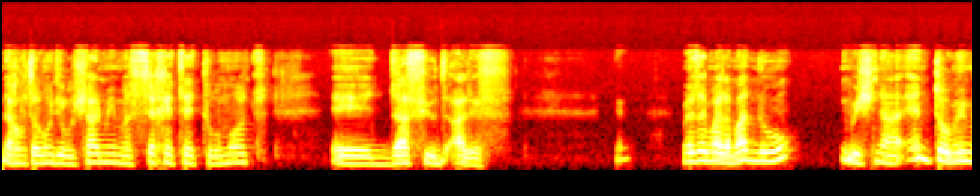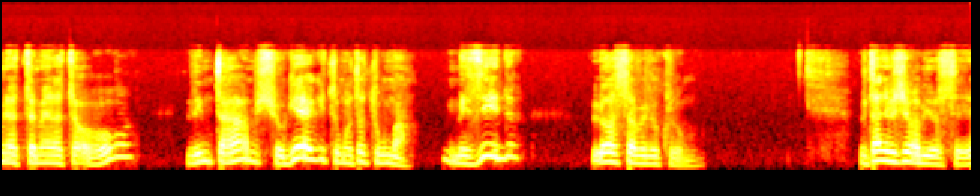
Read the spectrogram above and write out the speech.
אנחנו בתלמוד ירושלמי, מסכת תרומות, אה, דף י"א. בעצם כבר למדנו משנה, אין תורמים מן הטמא לטהור, ואם תרם שוגג, תרומתו תרומה. מזיד, לא עשה ולא כלום. ותניא בשם רבי יוסי,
